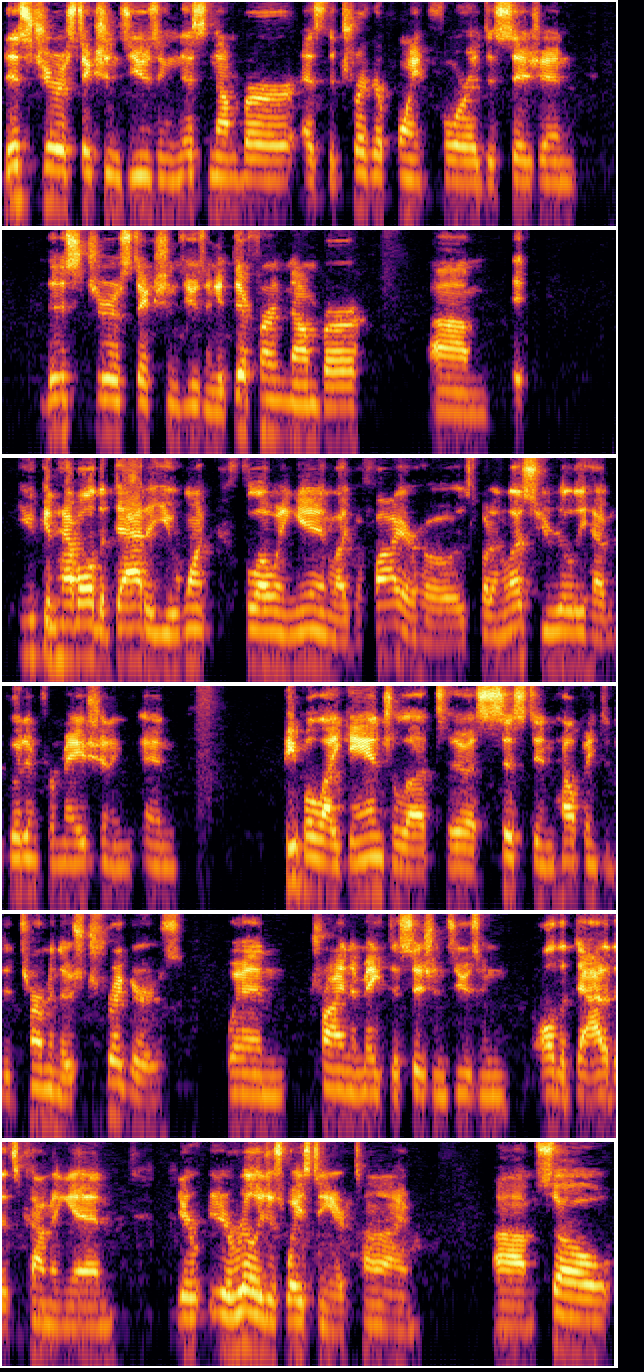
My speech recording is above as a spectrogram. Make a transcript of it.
this jurisdiction's using this number as the trigger point for a decision. This jurisdiction's using a different number. Um, it, you can have all the data you want flowing in like a fire hose, but unless you really have good information and, and people like Angela to assist in helping to determine those triggers when trying to make decisions using all the data that's coming in, you're, you're really just wasting your time. Um, so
